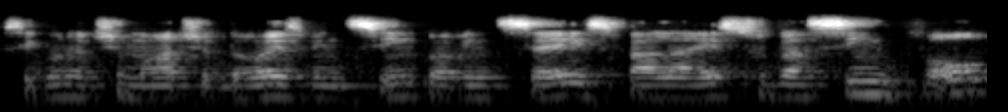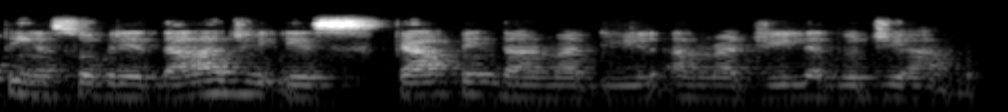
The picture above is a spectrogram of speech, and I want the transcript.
segundo Timóteo 2, 25 a 26, fala isso, assim voltem à sobriedade e escapem da armadilha, armadilha do diabo.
